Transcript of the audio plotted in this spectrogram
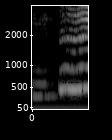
me. do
